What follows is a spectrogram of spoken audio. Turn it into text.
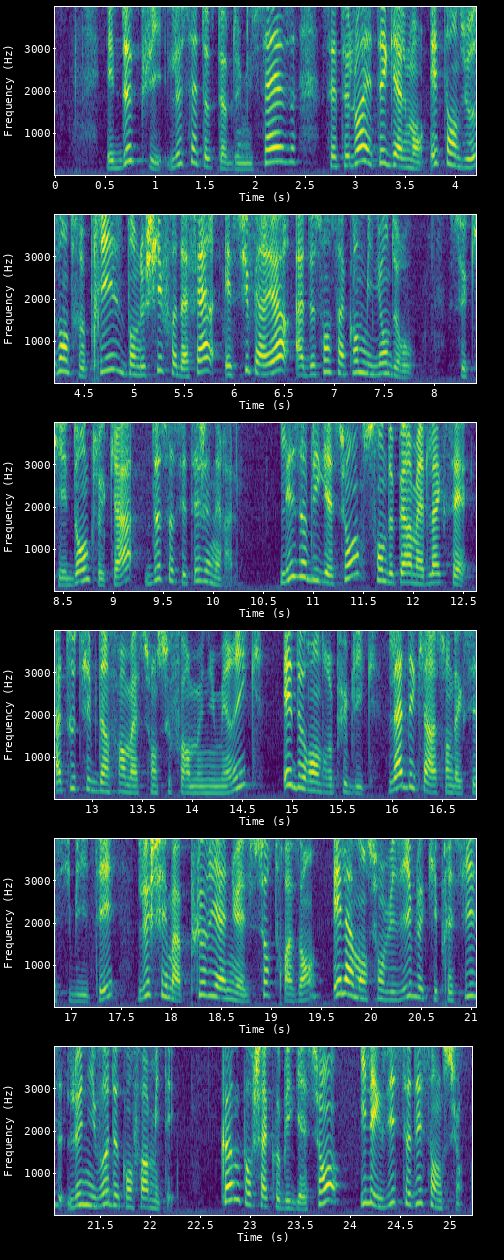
Et depuis le 7 octobre 2016, cette loi est également étendue aux entreprises dont le chiffre d'affaires est supérieur à 250 millions d'euros. ce qui est donc le cas de Société Générale. Les obligations sont de permettre l'accès à tout type d'informations sous forme numérique et de rendre public la déclaration d'accessibilité, le schéma pluriannuel sur trois ans et la mention visible qui précise le niveau de conformité. Comme pour chaque obligation, il existe des sanctions.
